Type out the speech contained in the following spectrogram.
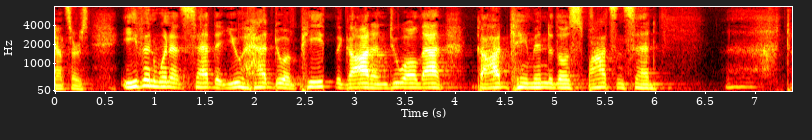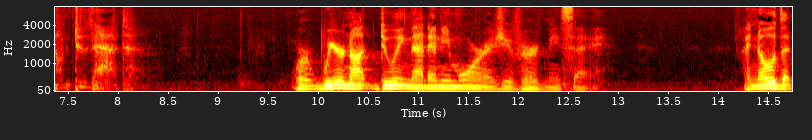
answers. Even when it said that you had to appease the God and do all that, God came into those spots and said, or we're not doing that anymore, as you've heard me say. I know know that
